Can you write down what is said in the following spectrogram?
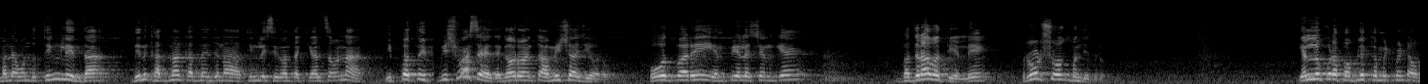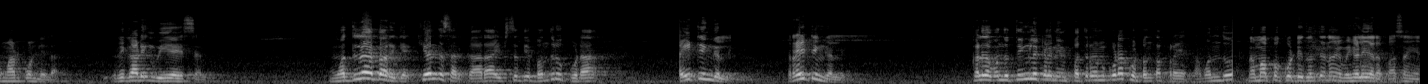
ಮೊನ್ನೆ ಒಂದು ತಿಂಗಳಿಂದ ದಿನಕ್ಕೆ ಹದಿನಾಲ್ಕು, ಹದಿನೈದು ಜನ ತಿಂಗಳಿಗೆ ಸಿಗುವಂಥ ಕೆಲಸವನ್ನು ಇಪ್ಪತ್ತು ಇಪ್- ವಿಶ್ವಾಸ ಇದೆ. ಗೌರವಂತ ಅಮಿತ್ ಶಾಜಿ ಅವರು ಹೋದ ಬಾರಿ ಎಂ ಪಿ ಎಲೆಕ್ಷನ್ಗೆ ಭದ್ರಾವತಿಯಲ್ಲಿ ರೋಡ್ ಶೋಗೆ ಬಂದಿದ್ದರು ಎಲ್ಲೂ ಕೂಡ ಪಬ್ಲಿಕ್ ಕಮಿಟ್ಮೆಂಟ್ ಅವ್ರು ಮಾಡ್ಕೊಂಡಿಲ್ಲ ರಿಗಾರ್ಡಿಂಗ್ ವಿ ಎಸ್ ಎಲ್ ಮೊದಲನೇ ಬಾರಿಗೆ ಕೇಂದ್ರ ಸರ್ಕಾರ ಇಷ್ಟು ಸತಿ ಬಂದರೂ ಕೂಡ ರೈಟಿಂಗಲ್ಲಿ ರೈಟಿಂಗಲ್ಲಿ ಕಳೆದ ಒಂದು ತಿಂಗಳ ಕೆಳಗೆ ನೀವು ಪತ್ರವನ್ನು ಕೂಡ ಕೊಟ್ಟಂತ ಪ್ರಯತ್ನ. ಒಂದು ನಮ್ಮಪ್ಪ ಕೊಟ್ಟಿದ್ದಂತೆ ನಾವು ಹೇಳಿದಾರಪ್ಪ ಅಸಹ್ಯ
